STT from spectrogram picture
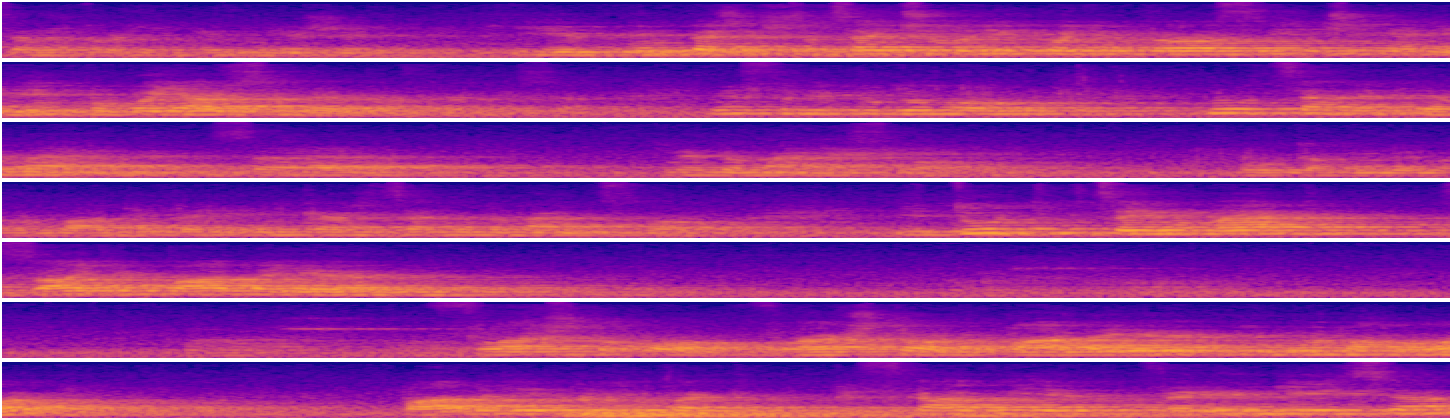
це вже трохи пізніше. І він пише, що цей чоловік потім до освідчення, і він побоявся випростатися. Він собі подумав, ну це не для мене, це не до мене слово. Був там один горбатий, і він каже, це не до мене слово. І тут в цей момент ззаді падає флагшток, о, флагшток падає йому на горб, падає, він так підскакує, вирівнюється,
